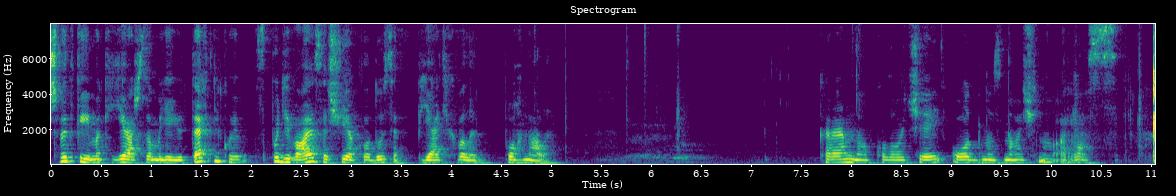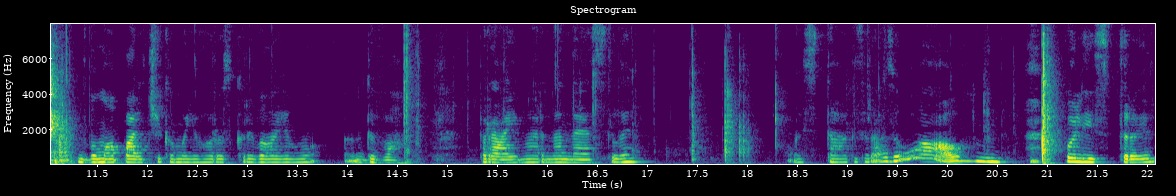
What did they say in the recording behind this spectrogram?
Швидкий макіяж за моєю технікою. Сподіваюся, що я вкладуся в 5 хвилин. Погнали! Крем навколо очей однозначно. Раз. Двома пальчиками його розкриваємо. Два. Праймер нанесли. Ось так зразу. Вау! Він поліз три.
